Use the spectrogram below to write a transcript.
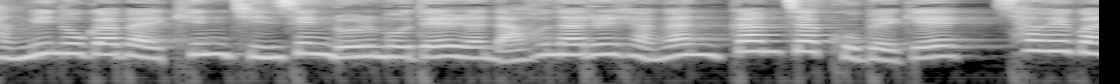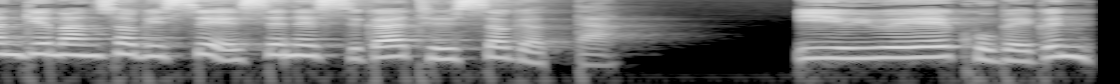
장민호가 밝힌 진생 롤모델 나훈아를 향한 깜짝 고백에 사회관계망 서비스 SNS가 들썩였다. 이 의외의 고백은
